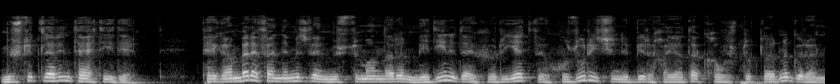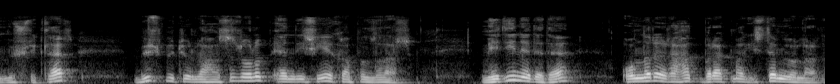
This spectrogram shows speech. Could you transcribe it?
Müşriklerin tehdidi Peygamber Efendimiz ve Müslümanların Medine'de hürriyet ve huzur içinde bir hayata kavuştuklarını gören müşrikler büsbütün rahatsız olup endişeye kapıldılar. Medine'de de onları rahat bırakmak istemiyorlardı.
